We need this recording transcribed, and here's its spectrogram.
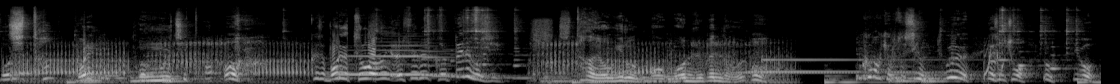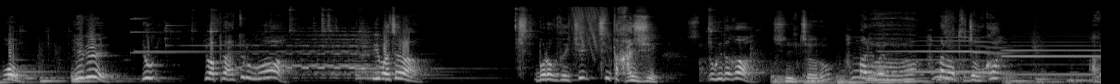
뭐 치타? 머리. 동물 치타? 어. 그래서 머리가 들어가면 열쇠를 그걸 빼는 거지. 치타가 여기로 뭐, 머리를 뺀다고요? 어. 그거밖에 없어 지금. 왜? 야 저거 좋아. 이거 이거. 어. 얘를 여기 요 앞에 놔두는 거야. 이거 맞잖아. 치- 뭐라고 써 있지? 친타 가시. 여기다가 진짜로? 한 마리만 와. 한 마리만 던져볼까? 아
